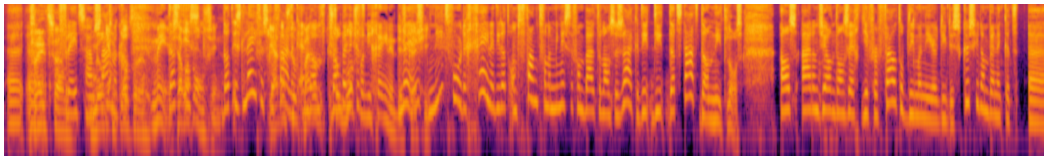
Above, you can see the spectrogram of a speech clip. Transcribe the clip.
eh, eh, Vreedzaam, vreedzaam samen multicultureel. Dat, is, onzin. Dat is levensgevaarlijk. Ja, dat stond- maar dat stond ben los ik het- van die genendiscussie. Nee, niet voor degene die dat ontvangt van een minister van Buitenlandse Zaken. Die, die, dat staat dan niet los. Als Arend Jan dan zegt, je vervuilt op die manier die discussie... dan ben ik het eh,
